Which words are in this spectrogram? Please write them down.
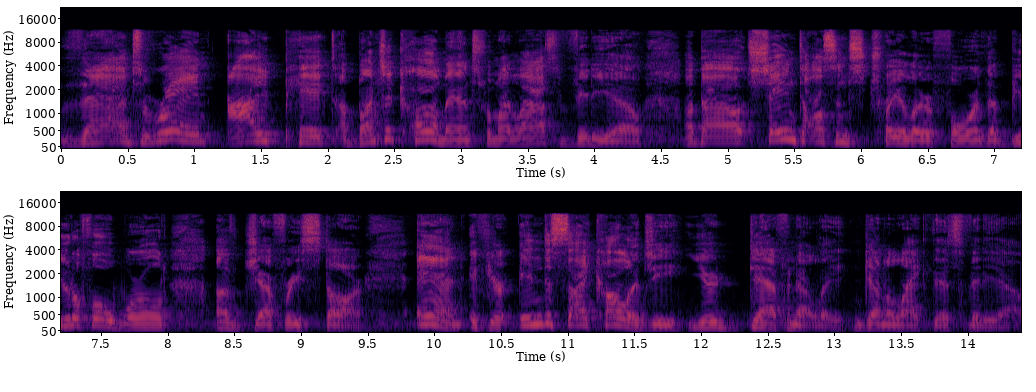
That's right, I picked a bunch of comments from my last video about Shane Dawson's trailer for The Beautiful World of Jeffree Star. And if you're into psychology, you're definitely gonna like this video.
